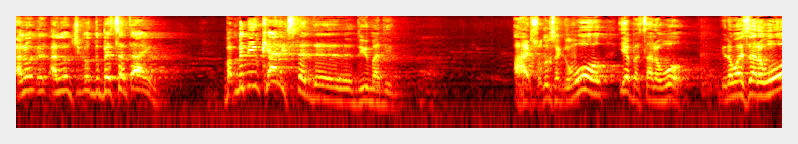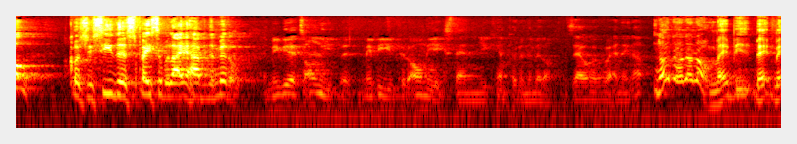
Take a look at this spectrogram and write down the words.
I don't, I don't let you go to the bet satayim. But maybe you can extend the, the yumadin. Alright, so it looks like a wall. Yeah, but it's not a wall. You know why it's not a wall? Because you see the space that I have in the middle. And maybe that's only. Maybe you could only extend. and You can't put it in the middle. Is that where we're ending up? No, no, no, no. Maybe, maybe,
